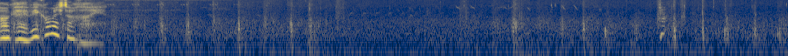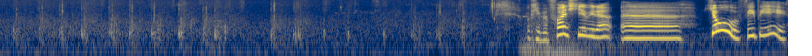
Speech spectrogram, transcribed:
Okay, wie komme ich da rein? Okay, bevor ich hier wieder... Äh, jo, WB.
